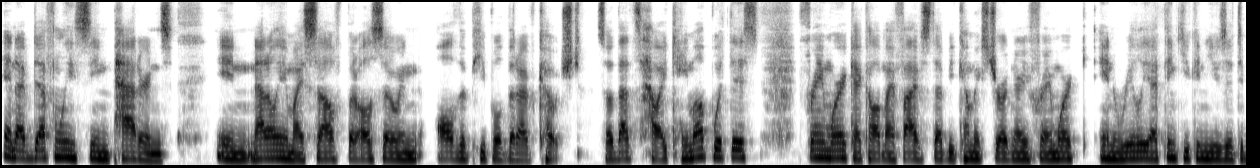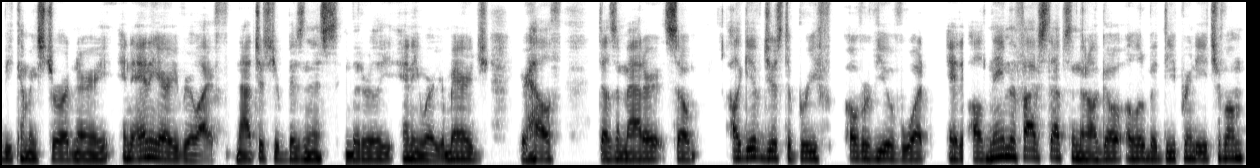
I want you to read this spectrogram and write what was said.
and I've definitely seen patterns in not only in myself, but also in all the people that I've coached. So that's how I came up with this framework. I call it my five step become extraordinary framework. And really, I think you can use it to become extraordinary in any area of your life, not just your business, literally anywhere, your marriage, your health, doesn't matter. So I'll give just a brief overview of what it I'll name the five steps and then I'll go a little bit deeper into each of them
